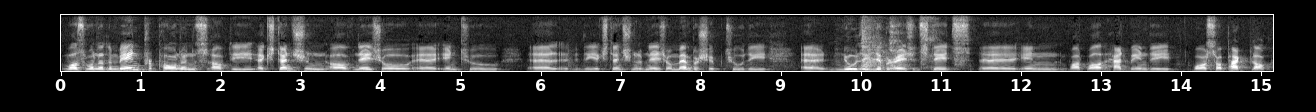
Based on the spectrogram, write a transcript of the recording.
was one of the main proponents of the extension of NATO uh, into uh, the extension of NATO membership to the uh, newly liberated states in what had been the Warsaw Pact bloc.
